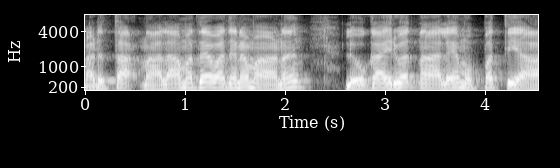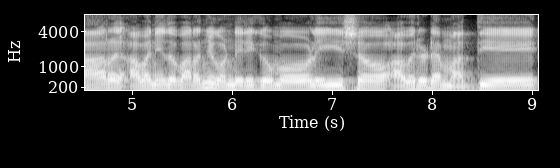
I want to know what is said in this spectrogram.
അടുത്ത നാലാമത്തെ വചനമാണ് ലൂക്ക ഇരുപത്തിനാല് മുപ്പത്തി ആറ് അവൻ ഇത് പറഞ്ഞുകൊണ്ടിരിക്കുമ്പോൾ ഈശോ അവരുടെ മധ്യേ.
